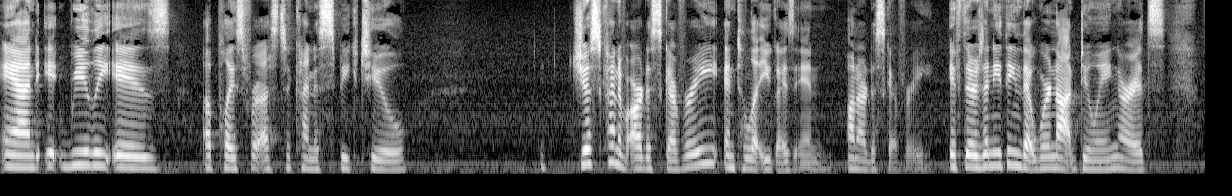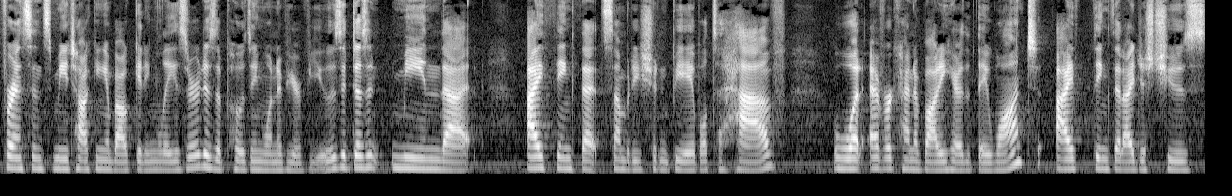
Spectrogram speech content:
and it really is a place for us to kind of speak to just kind of our discovery and to let you guys in on our discovery. If there's anything that we're not doing, or it's, for instance, me talking about getting lasered is opposing one of your views, it doesn't mean that I think that somebody shouldn't be able to have whatever kind of body hair that they want. I think that I just choose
